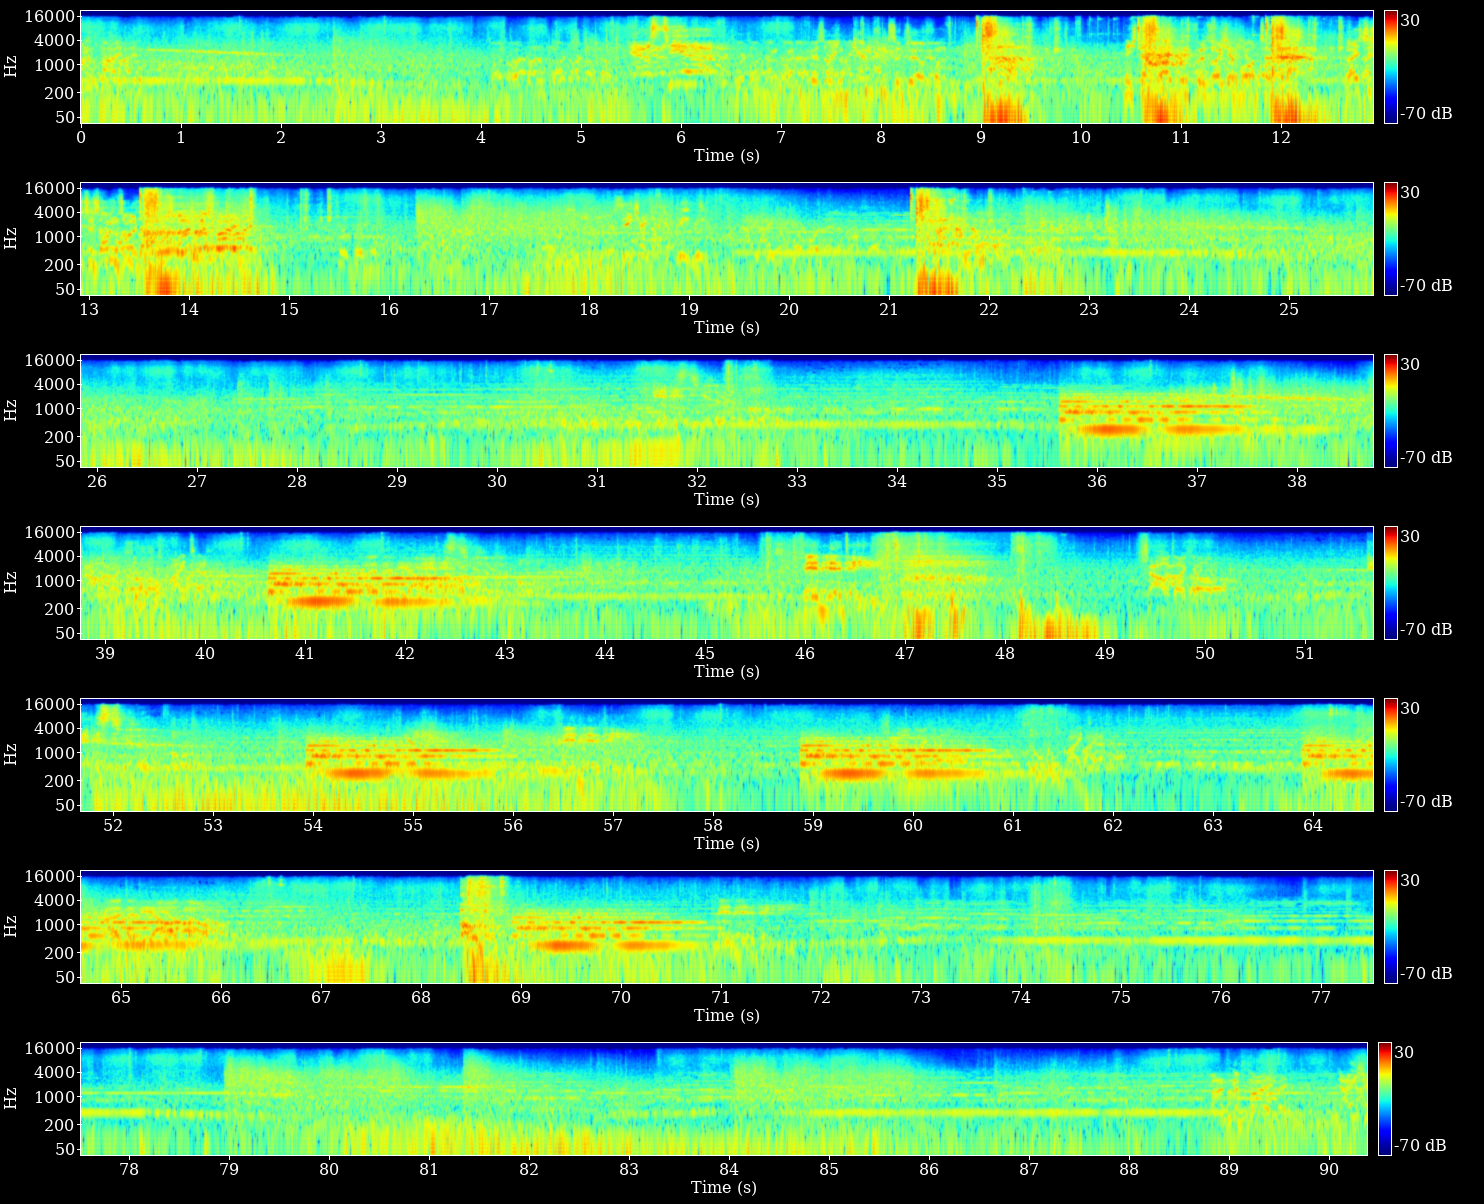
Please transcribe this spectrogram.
angefallen ist. Er ist hier! Dankbar dafür sein, kämpfen zu dürfen. Ah! Nicht der Zeitpunkt für solche Worte. Reiß dich zusammen, Soldat! Angefallen! Gesichertes Gebiet!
